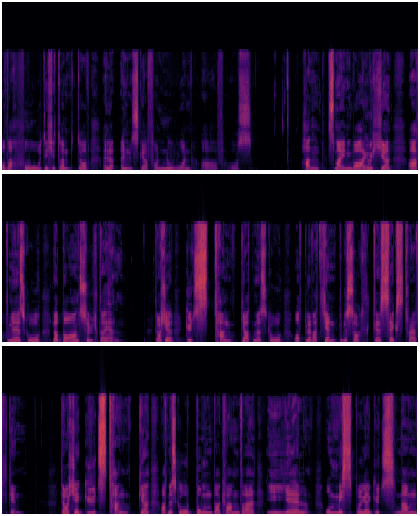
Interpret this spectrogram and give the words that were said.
overhodet ikke drømte av eller ønska for noen av oss. Hans mening var jo ikke at vi skulle la barn sulte i hjel. Det var ikke Guds tanke at vi skulle oppleve at jenter ble solgt til sex trafficking. Det var ikke Guds tanke at vi skulle bombe hverandre i hjel og misbruke Guds navn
